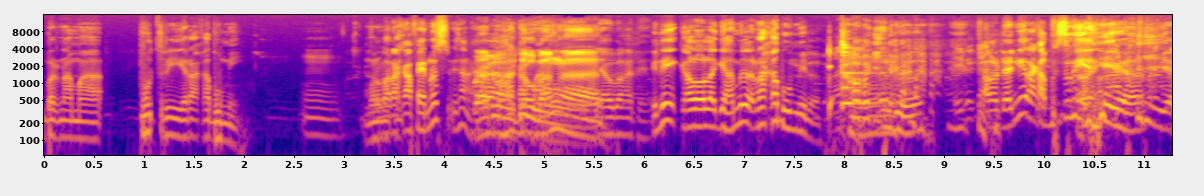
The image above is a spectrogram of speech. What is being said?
bernama Putri Rakabumi. Hmm. Kalau Raka Venus bisa nggak? Aduh, jauh banget. Jauh banget ya. Ini kalau lagi hamil Raka. Aduh. Kalau udah ini Raka Busui ya. Iya. Iya.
